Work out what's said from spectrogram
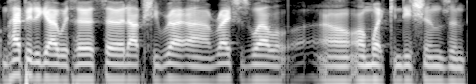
I'm happy to go with her third up. She ra- uh, races well uh, on wet conditions and.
